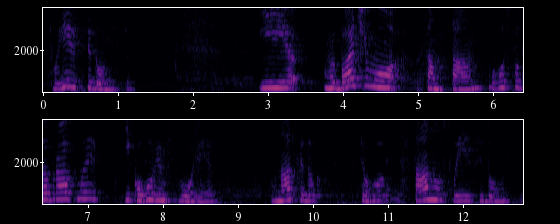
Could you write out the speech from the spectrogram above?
своєю свідомістю. І ми бачимо сам стан Господа Брахми і кого він створює внаслідок цього стану своєї свідомості.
